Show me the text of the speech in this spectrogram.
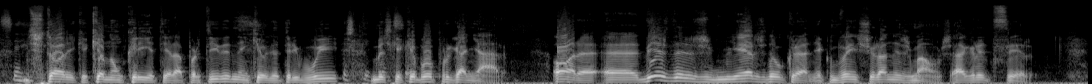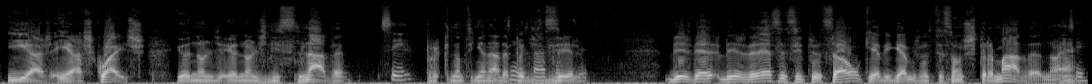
Sim. histórica que eu não queria ter à partida, nem que eu lhe atribuí, mas que, mas que acabou por ganhar. Ora, uh, desde as mulheres da Ucrânia que me vêm chorar nas mãos a agradecer e às, e às quais eu não, eu não lhes disse nada, Sim. porque não tinha nada não para lhes dizer. dizer. Desde, desde essa situação, que é, digamos, uma situação extremada, não é? Sim.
